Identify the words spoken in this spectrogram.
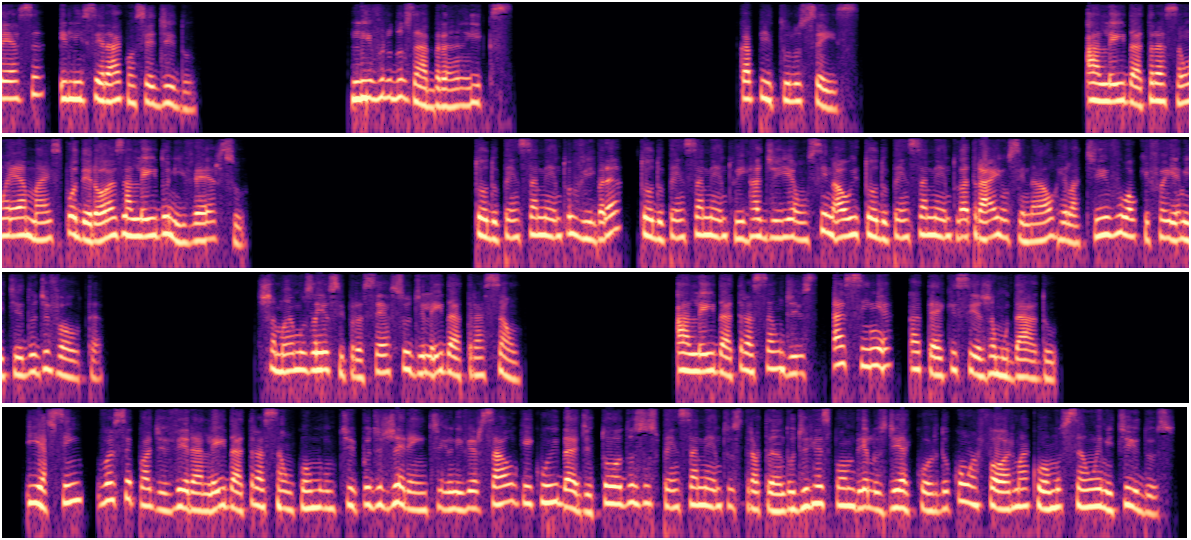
peça, e lhe será concedido. Livro dos Abraãics Capítulo 6 A lei da atração é a mais poderosa lei do universo. Todo pensamento vibra, todo pensamento irradia um sinal e todo pensamento atrai um sinal relativo ao que foi emitido de volta. Chamamos esse processo de lei da atração. A lei da atração diz: assim é, até que seja mudado. E assim, você pode ver a lei da atração como um tipo de gerente universal que cuida de todos os pensamentos tratando de respondê-los de acordo com a forma como são emitidos.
